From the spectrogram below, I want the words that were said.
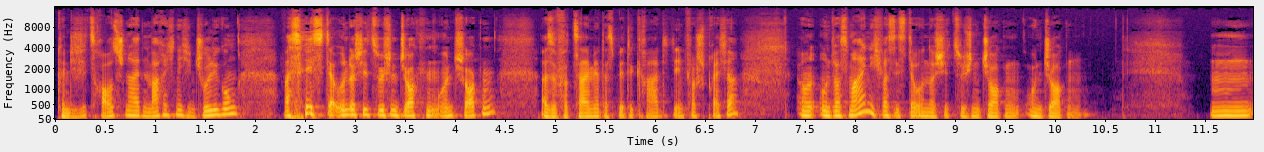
Könnte ich jetzt rausschneiden, mache ich nicht, Entschuldigung. Was ist der Unterschied zwischen Joggen und Joggen? Also verzeih mir das bitte gerade, den Versprecher. Und, und was meine ich, was ist der Unterschied zwischen Joggen und Joggen? Hm,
